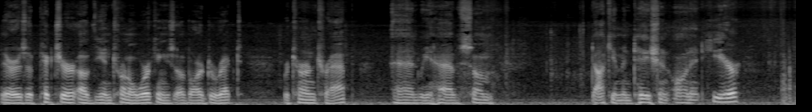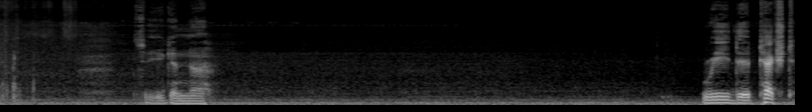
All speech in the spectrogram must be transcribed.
there's a picture of the internal workings of our direct return trap. And we have some documentation on it here. So you can uh, read the text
